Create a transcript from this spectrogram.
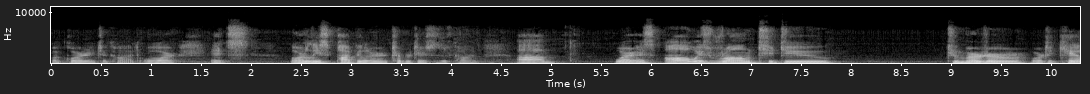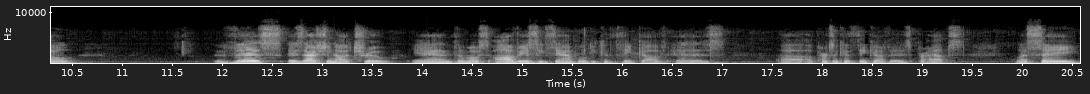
according to Kant, or it's or at least popular interpretations of Kant, um, where it's always wrong to do, to murder or to kill. This is actually not true, and the most obvious example you can think of is uh, a person can think of is perhaps, let's say,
